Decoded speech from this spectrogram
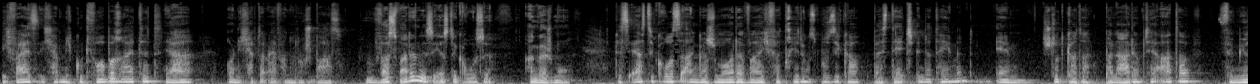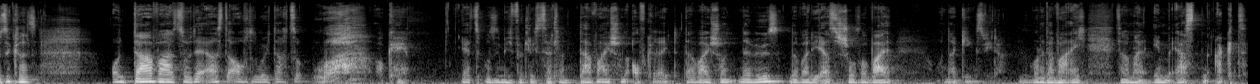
ich weiß, ich habe mich gut vorbereitet, ja, und ich habe dann einfach nur noch Spaß. Was war denn das erste große Engagement? Das erste große Engagement, da war ich Vertretungsmusiker bei Stage Entertainment im Stuttgarter Palladium Theater für Musicals. Und da war so der erste Auftritt, wo ich dachte so, oh, okay, jetzt muss ich mich wirklich setteln. Da war ich schon aufgeregt, da war ich schon nervös, da war die erste Show vorbei und dann ging es wieder. Oder da war eigentlich, sagen wir mal, im ersten Akt,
